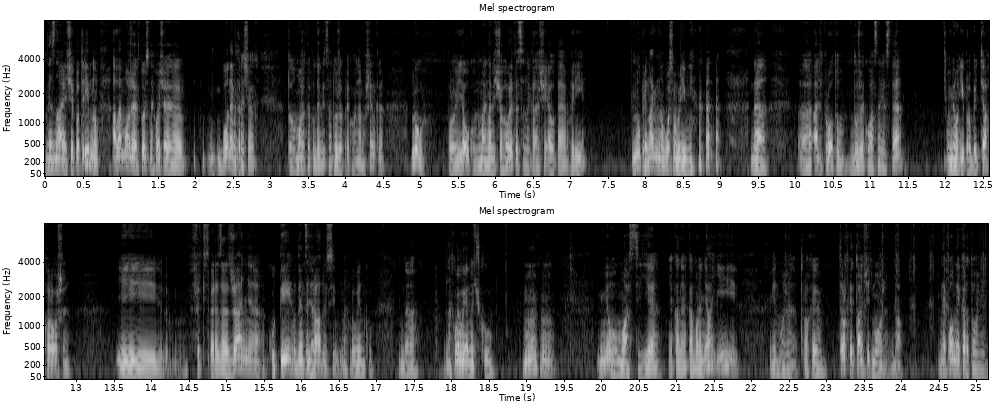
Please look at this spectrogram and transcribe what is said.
не знаю, чи потрібно, але може хтось не хоче бони витрачати, то можете подивитися, дуже прикольна машинка. Ну, про Йолку немає навіщо говорити, це найкращий ЛТ в грі. Ну, принаймні на восьмому рівні. да. Е, Альтпроту дуже класний СТ. У нього і пробиття хороше, і швидкість перезаряджання, кути 11 градусів на хвилинку. Да. На хвилиночку. Угу. В нього в масці є яка не яка броня, і він може трохи, трохи танчить може. Да. Неповний картоній.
